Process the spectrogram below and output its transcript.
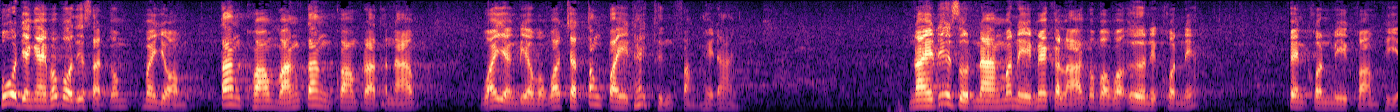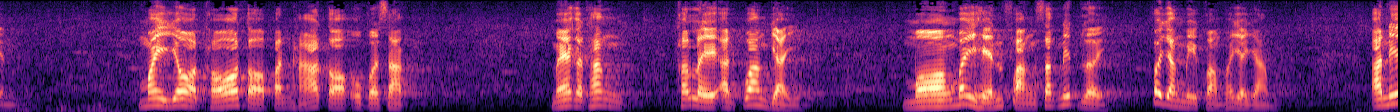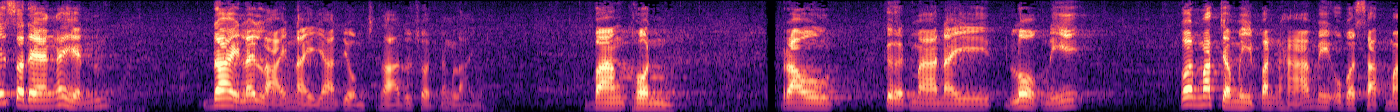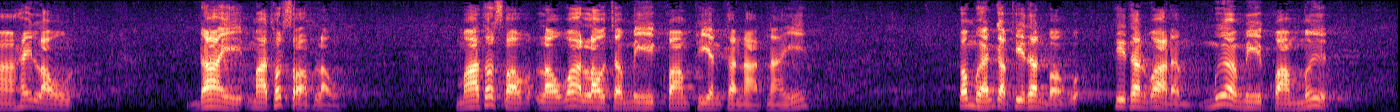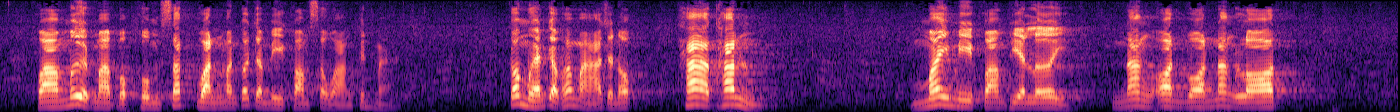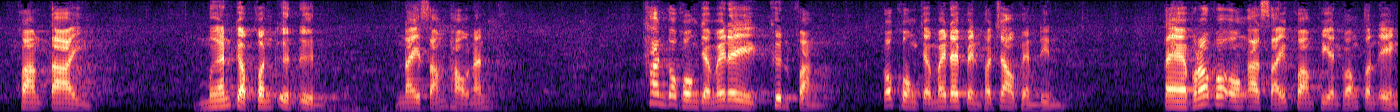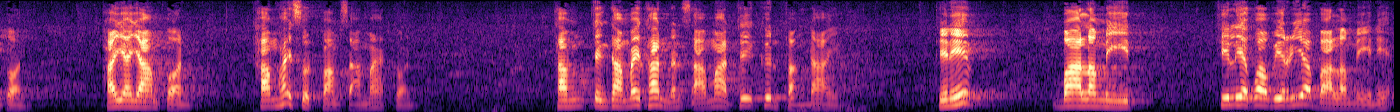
พูดยังไงพระโพธิสัตว์ก็ไม่ยอม ตั้งความหวังตั้งความปรารถนาไว้อย่างเดียวบอกว่าจะต้องไปให้ถึงฝั่งให้ได้ ในที่สุดนางมณีเมฆขลาก็บอกว่าเออเนี่ยคนนี้เป็นคนมีความเพียรไม่ย่อท้อต่อปัญหาต่ออุปสรรค แม้กระทั่งทะเลอันกว้างใหญ่ มองไม่เห็นฝั่งสักนิดเลย ก็ยังมีความพยายาม อันนี้แสดงให้เห็น ได้หลาย ๆ ในญาติโยมสาธุชนทั้งหลาย บางคนเราเกิดมาในโลกนี้ ก็มักจะมีปัญหามีอุปสรรคมาให้เราได้มาทดสอบเรา มาทดสอบเราว่าเราจะมีความเพียรขนาดไหน ก็เหมือนกับที่ท่านบอกที่ท่านว่านะเมื่อมีความมืด ความมืดมาปกคลุมสักวันมันก็จะมีความสว่างขึ้นมา ก็เหมือนกับพระมหาชนก ถ้าท่านไม่มีความเพียรเลย นั่งอ้อนวอนนั่งรอความตาย เหมือนกับคนอื่นๆในสำเภานั้น ท่านก็คงจะไม่ได้ขึ้นฝั่ง ก็คงจะไม่ได้เป็นพระเจ้าแผ่นดิน แต่เพราะพระองค์อาศัยความเพียรของตนเองก่อน พยายามก่อนทำให้สุดความสามารถก่อน ทำจึงทำให้ท่านนั้นสามารถที่ขึ้นฝั่งได้ ทีนี้บารมีที่เรียกว่าวิริยะบารมีนี้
